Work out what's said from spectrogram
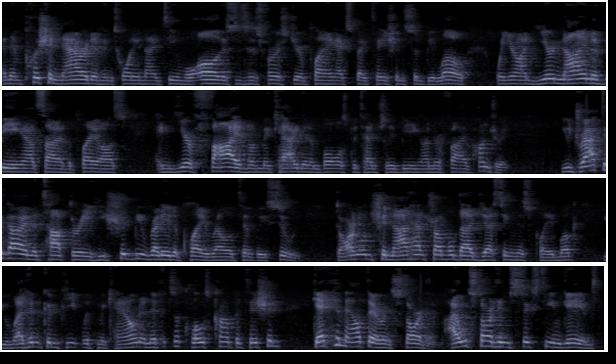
and then push a narrative in 2019. Well, oh, this is his first year playing. Expectations should be low. When you're on year nine of being outside of the playoffs and year five of Maccagnan and Bowles potentially being under 500, you draft a guy in the top three. He should be ready to play relatively soon. Darnold should not have trouble digesting this playbook. You let him compete with McCown, and if it's a close competition, get him out there and start him. I would start him 16 games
